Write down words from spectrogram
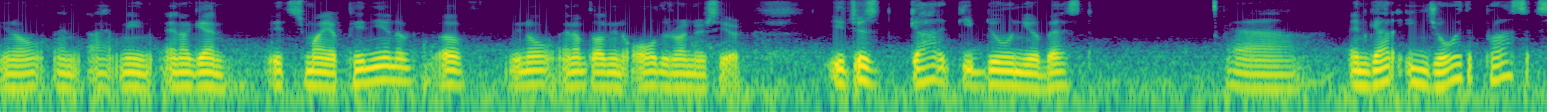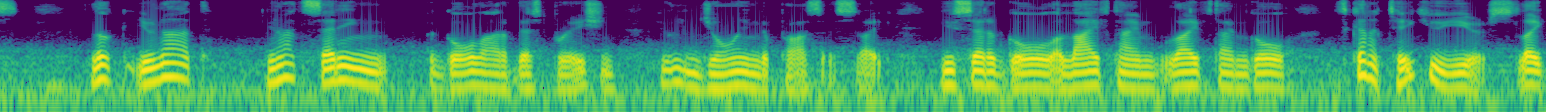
you know? And i mean and again it's my opinion of, of you know, and I'm talking to all the runners here. You just gotta keep doing your best, uh, and gotta enjoy the process. Look, you're not you're not setting a goal out of desperation. You're enjoying the process. Like you set a goal, a lifetime lifetime goal. It's gonna take you years. Like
